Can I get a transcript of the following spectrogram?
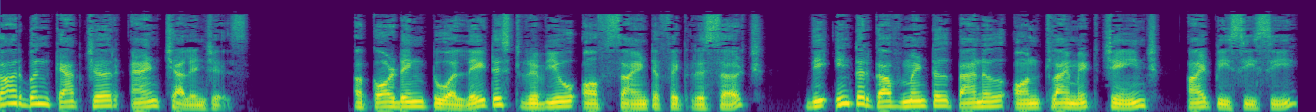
Carbon capture and challenges. According to a latest review of scientific research, the Intergovernmental Panel on Climate Change, IPCC,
